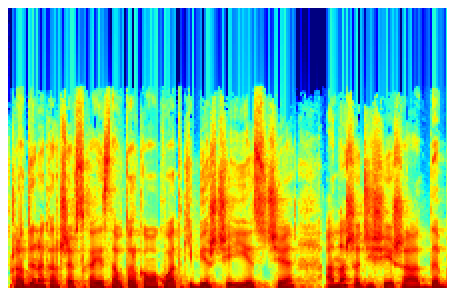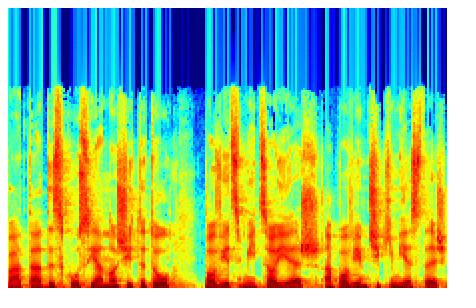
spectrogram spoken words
Klaudyna Karczewska jest autorką okładki Bierzcie i jedzcie, a nasza dzisiejsza debata, dyskusja nosi tytuł Powiedz mi, co jesz, a powiem ci, kim jesteś.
